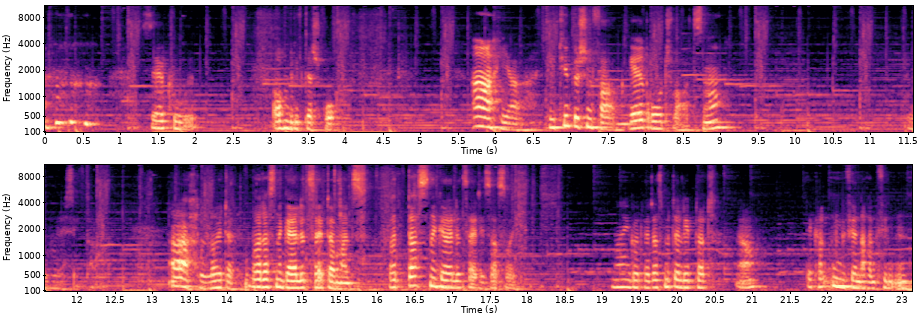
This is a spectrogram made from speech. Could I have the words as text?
Sehr cool. Auch ein beliebter Spruch. Ach ja, die typischen Farben. Gelb, Rot, Schwarz, ne? Ach Leute, war das eine geile Zeit damals. War das eine geile Zeit, ich sag's euch. Mein Gott, wer das miterlebt hat, ja, der kann ungefähr nachempfinden,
